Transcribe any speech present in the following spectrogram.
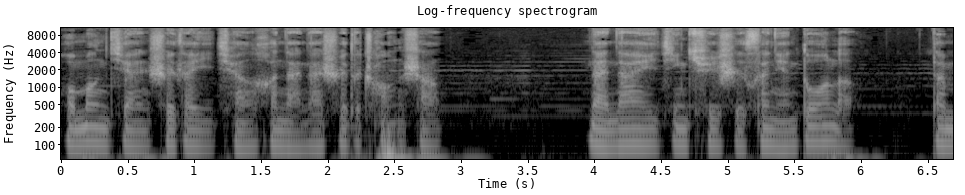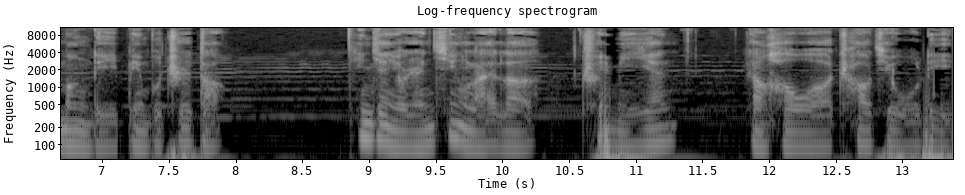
我梦见睡在以前和奶奶睡的床上，奶奶已经去世三年多了，但梦里并不知道。听见有人进来了，吹迷烟，然后我超级无力，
